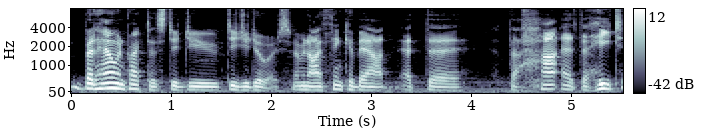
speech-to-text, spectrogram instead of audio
But how in practice did you did you do it? I mean, I think about at the the at the heat,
